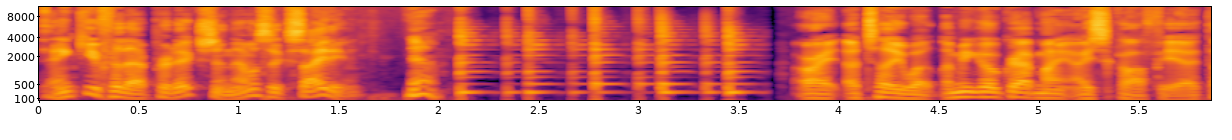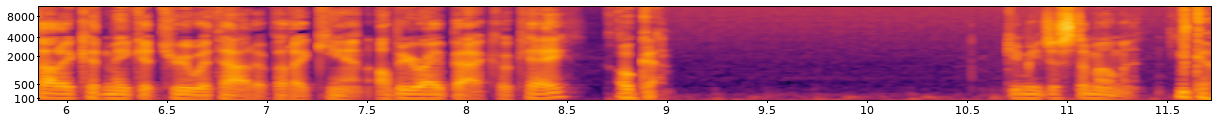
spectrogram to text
Thank you for that prediction. That was exciting. Yeah. All right, I'll tell you what. Let me go grab my iced coffee. I thought I could make it through without it, but I can't. I'll be right back. Okay? Okay. Give me just a moment. Okay.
